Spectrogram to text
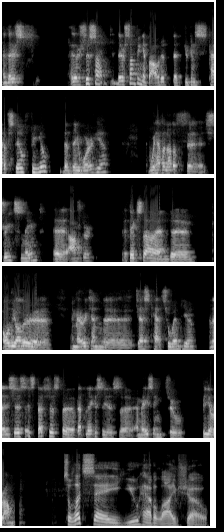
and there's there's just some there's something about it that you can kind of still feel that they were here. We have a lot of uh, streets named uh, after Dexter and uh, all the other uh, American uh, jazz cats who went here. And it's just it's that's just uh, that legacy is amazing to be around. So let's say you have a live show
